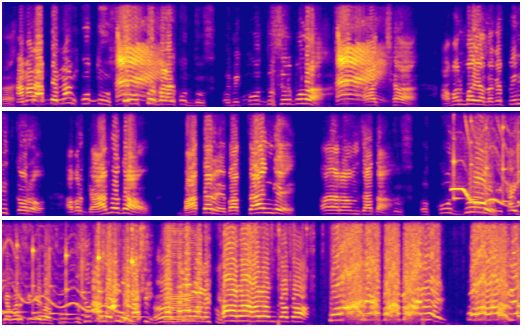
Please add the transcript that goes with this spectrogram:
হ্যাঁ। আমার আব্বার নাম কুদ্দুস ও উত্তর পাড়ার কুদ্দুস। তুমি কুদ্দুসের পোলা? আচ্ছা আমার মাইয়া লাগে পেরিত করো আবার গানও গাও বাতারে বা চাঙ্গে আরাম জাদা। ও কুদ্দুস! খাই খাবার কুদ্দুসের পোলা। হ্যাঁ। আসসালামু আলাইকুম। খারা আরাম জাদা। ওরে বাবা রে ওরে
